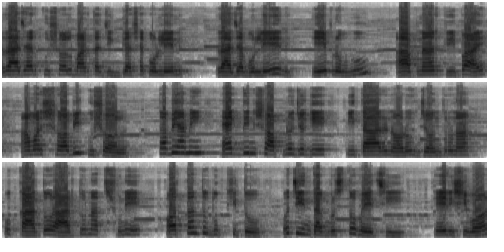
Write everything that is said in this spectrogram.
রাজার কুশল বার্তা জিজ্ঞাসা করলেন, রাজা বললেন, হে প্রভু, আপনার কৃপায় আমার সবই কুশল। তবে আমি একদিন স্বপ্নযোগে পিতার নরক যন্ত্রণা ও কাতর আর্তনাদ শুনে অত্যন্ত দুঃখিত ও চিন্তাগ্রস্ত হয়েছি। হে ঋষিবর,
